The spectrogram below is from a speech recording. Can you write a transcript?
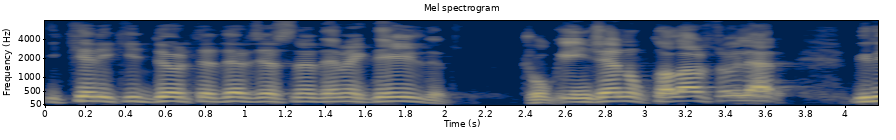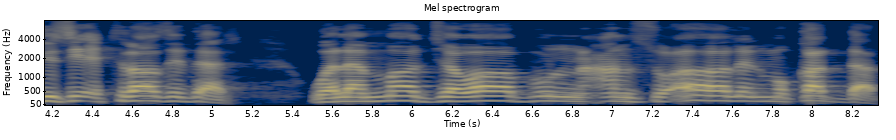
İki iki dört edercesine demek değildir. Çok ince noktalar söyler. Birisi itiraz eder. وَلَمَّا cevabun an sualen mukadder.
